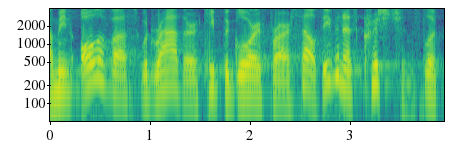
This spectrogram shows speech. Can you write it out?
I mean, all of us would rather keep the glory for ourselves, even as Christians. Look,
